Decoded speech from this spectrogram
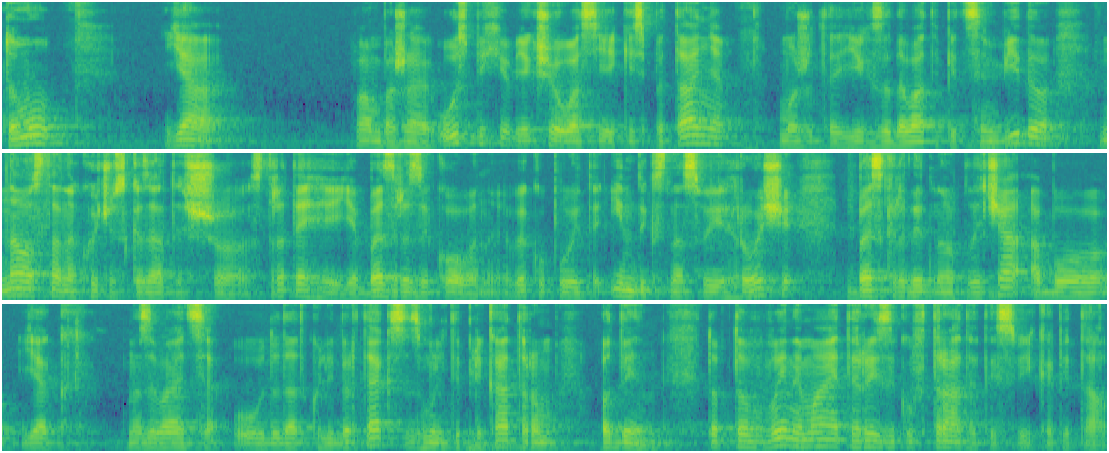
Тому я вам бажаю успіхів. Якщо у вас є якісь питання, можете їх задавати під цим відео. Наостанок хочу сказати, що стратегія є безризикованою. Ви купуєте індекс на свої гроші без кредитного плеча, або як називається у додатку Libertex з мультиплікатором 1. Тобто ви не маєте ризику втратити свій капітал.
